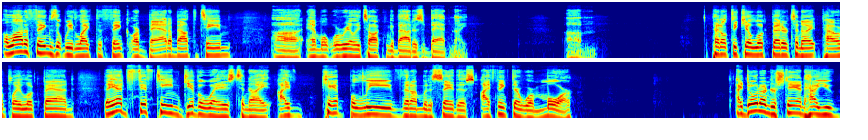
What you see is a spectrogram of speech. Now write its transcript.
a lot of things that we'd like to think are bad about the team, uh, and what we're really talking about is a bad night. Um, penalty kill looked better tonight. Power play looked bad. They had 15 giveaways tonight. I can't believe that I'm going to say this. I think there were more. I don't understand how you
